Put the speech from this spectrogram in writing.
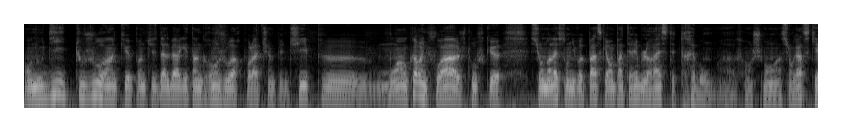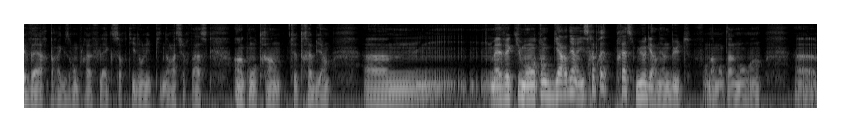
On nous dit toujours hein, que Pontus Dalberg est un grand joueur pour la Championship. Euh, moi encore une fois, je trouve que si on enlève son niveau de passe qui est vraiment pas terrible, le reste est très bon. Euh, franchement, hein. si on regarde ce qui est vert par exemple, réflexe sorti dans, les, dans la surface, un contre un, c'est très bien. Euh, mais effectivement, en tant que gardien, il serait presque mieux gardien de but, fondamentalement. Hein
